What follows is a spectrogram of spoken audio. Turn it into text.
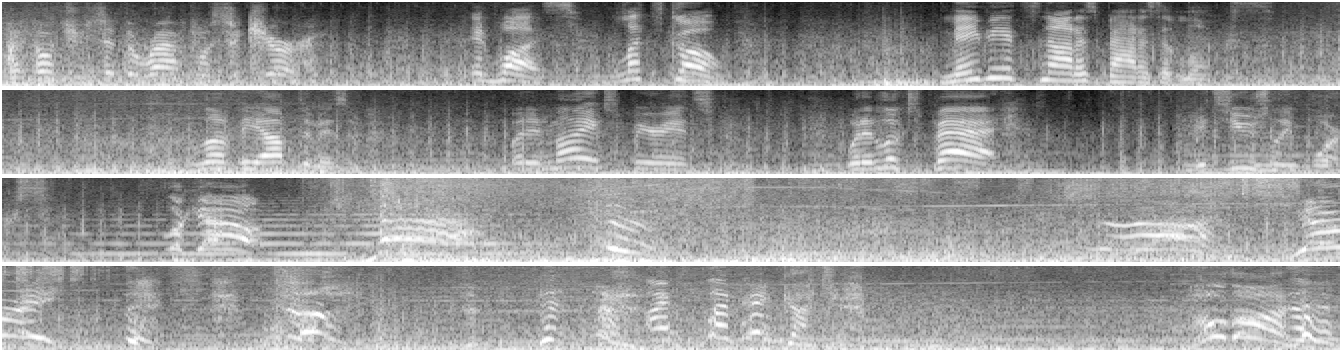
I thought you said the raft was secure. It was. Let's go. Maybe it's not as bad as it looks. Love the optimism. But in my experience, when it looks bad, it's usually worse. Look out! Ah! Yuri! I'm slipping! Gotcha. Hold on!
